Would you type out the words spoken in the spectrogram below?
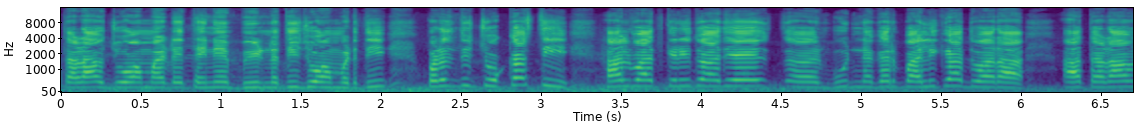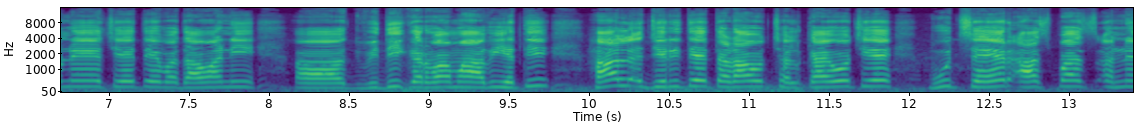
તળાવ જોવા માટે થઈને ભીડ નથી જોવા મળતી. પરંતુ ચોક્કસથી હાલ વાત કરીએ તો આજે ભુજ નગરપાલિકા દ્વારા આ તળાવને છે તે વધાવવાની વિધિ કરવામાં આવી હતી. હાલ જે રીતે તળાવ છલકાયો છે, ભુજ શહેર આસપાસ અને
